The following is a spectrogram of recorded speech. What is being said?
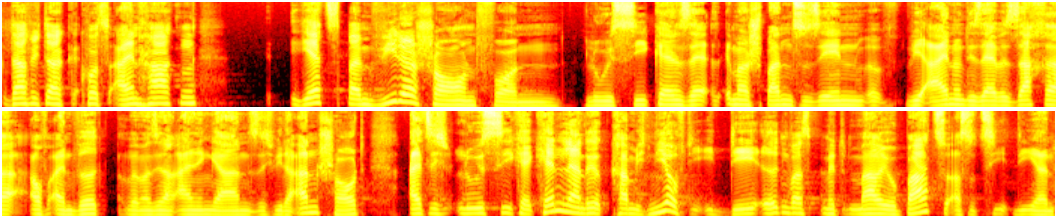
Darf ich da kurz einhaken? Jetzt beim Wiederschauen von Louis C.K. immer spannend zu sehen, äh, wie ein und dieselbe Sache auf einen wirkt, wenn man sie nach einigen Jahren sich wieder anschaut. Als ich Louis C.K. kennenlernte, kam ich nie auf die Idee, irgendwas mit Mario Barth zu assoziieren.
